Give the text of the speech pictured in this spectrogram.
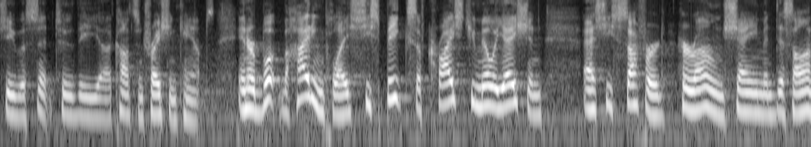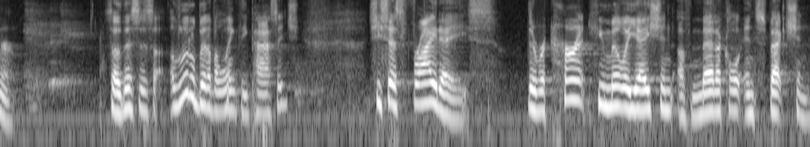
she was sent to the uh, concentration camps. In her book, The Hiding Place, she speaks of Christ's humiliation as she suffered her own shame and dishonor. So, this is a little bit of a lengthy passage. She says, Fridays, the recurrent humiliation of medical inspection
